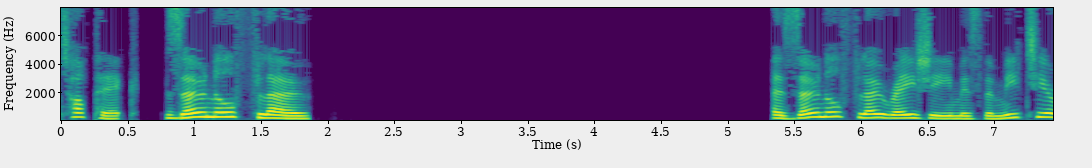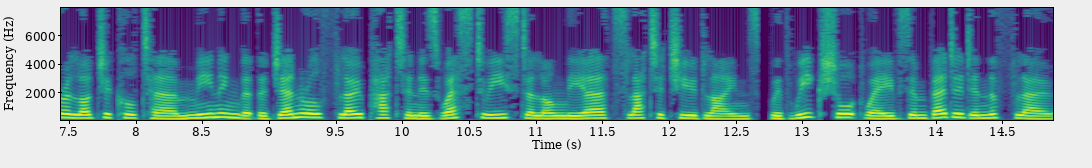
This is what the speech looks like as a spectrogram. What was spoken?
Topic: Zonal flow. A zonal flow regime is the meteorological term meaning that the general flow pattern is west to east along the Earth's latitude lines, with weak shortwaves embedded in the flow.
